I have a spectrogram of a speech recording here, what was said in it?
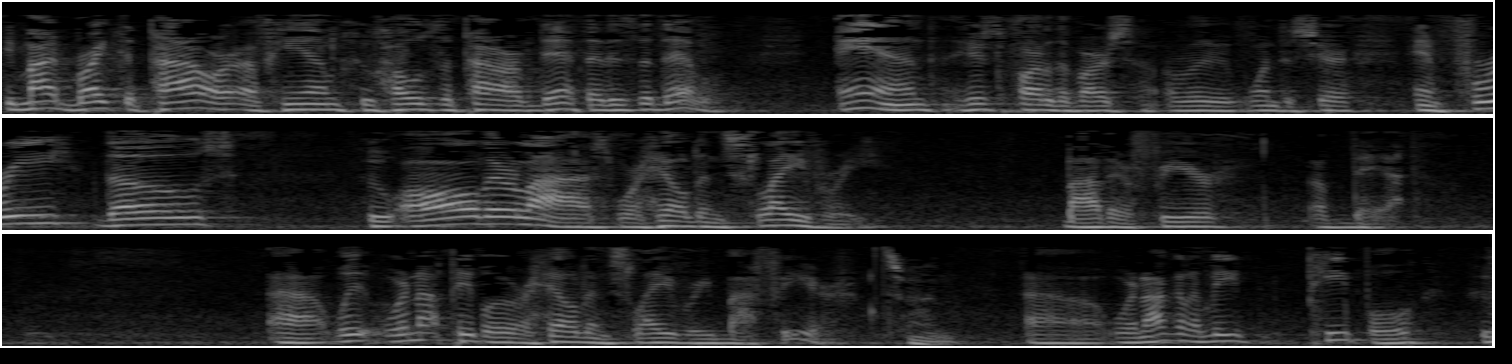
he might break the power of him who holds the power of death, that is the devil. And here's the part of the verse I really wanted to share and free those who all their lives were held in slavery by their fear of death. Uh, we, we're not people who are held in slavery by fear. That's right. Uh, we're not going to be people who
